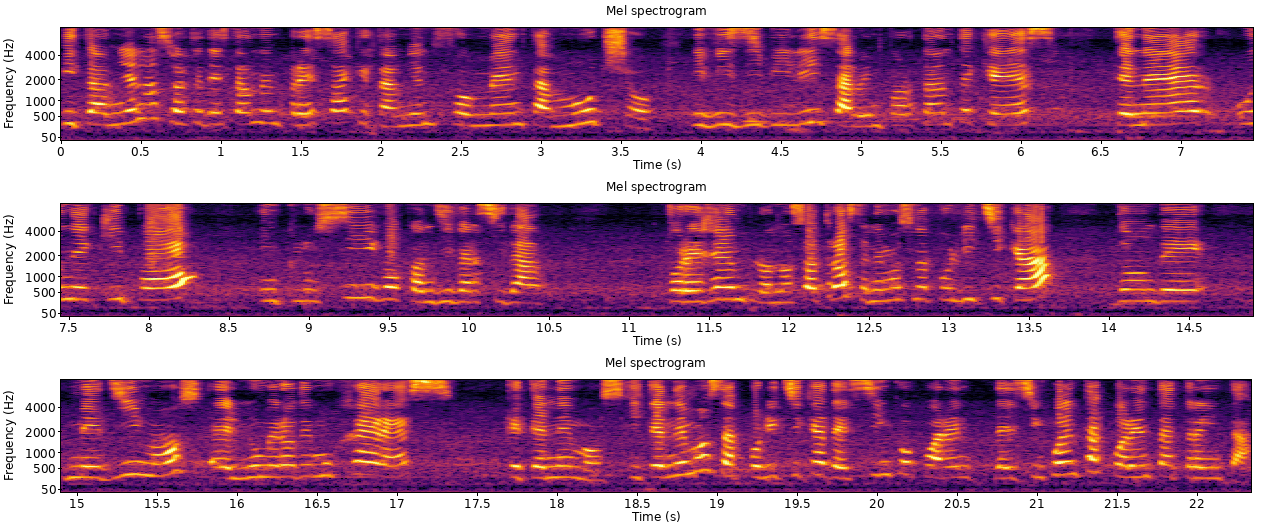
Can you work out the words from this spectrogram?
y también la suerte de estar en una empresa que también fomenta mucho y visibiliza lo importante que es tener un equipo inclusivo con diversidad. Por ejemplo, nosotros tenemos una política donde medimos el número de mujeres que tenemos y tenemos la política del, 5, 40, del 50, 40, 30.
